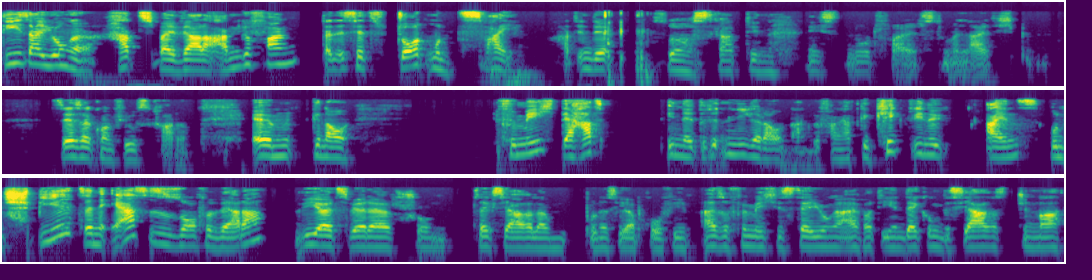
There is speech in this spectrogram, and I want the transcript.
dieser Junge hat bei Werder angefangen, dann ist jetzt Dortmund 2, hat in der, so, es gab den nächsten Notfall, es tut mir leid, ich bin sehr, sehr confused gerade. Ähm, genau, für mich, der hat in der dritten Liga da unten angefangen, hat gekickt wie eine 1 und spielt seine erste Saison für Werder wie als wäre der schon sechs Jahre lang Bundesliga-Profi. Also für mich ist der Junge einfach die Entdeckung des Jahres, Jinmar.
